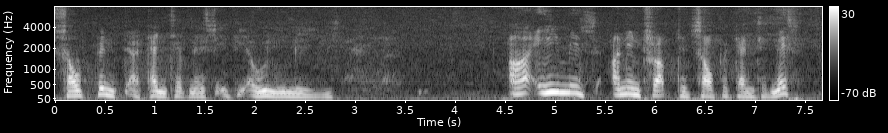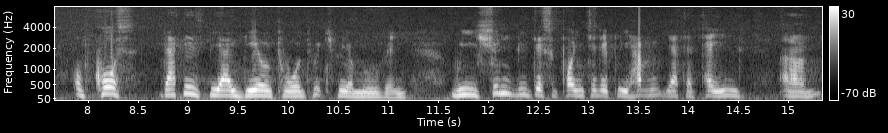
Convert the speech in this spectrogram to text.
self-attentiveness is the only means. Our aim is uninterrupted self-attentiveness. Of course, that is the ideal towards which we are moving. We shouldn't be disappointed if we haven't yet attained um,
